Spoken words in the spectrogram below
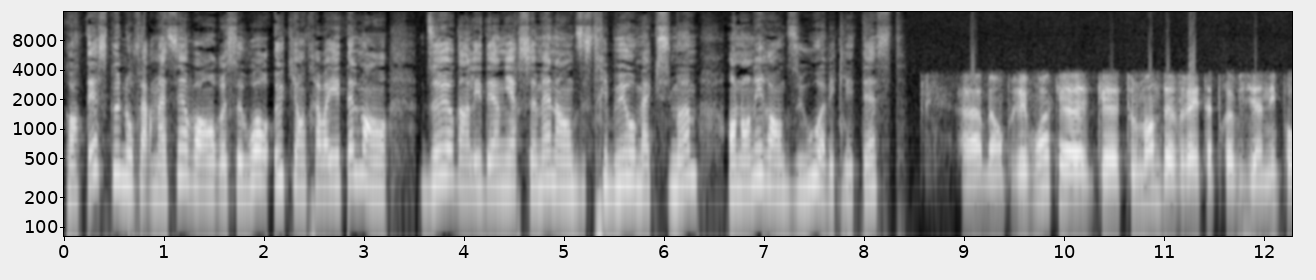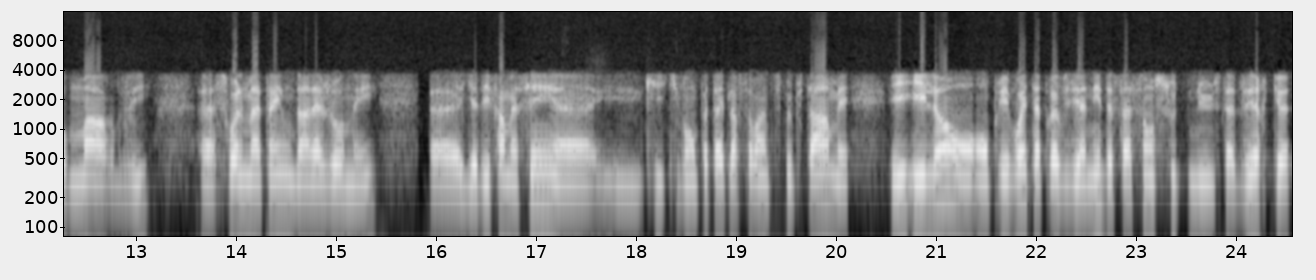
Quand est-ce que nos pharmaciens vont recevoir, eux qui ont travaillé tellement dur dans les dernières semaines à en distribuer au maximum? On en est rendu où avec les tests? Ah, ben on prévoit que, que tout le monde devrait être approvisionné pour mardi, euh, soit le matin ou dans la journée. Euh, il y a des pharmaciens euh, qui, qui, vont peut-être le recevoir un petit peu plus tard, mais et, et là, on, on, prévoit être approvisionné de façon soutenue, c'est-à-dire que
